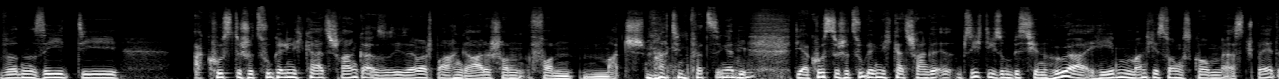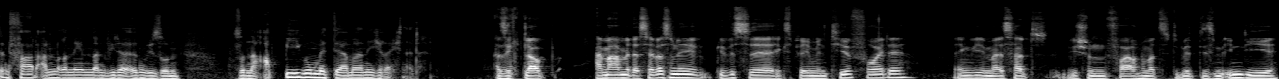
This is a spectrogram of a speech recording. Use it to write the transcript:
würden sie die akustische Zugänglichkeitsschranke. Also Sie selber sprachen gerade schon von Matsch, Martin Pötzinger. Mhm. Die, die akustische Zugänglichkeitsschranke äh, sichtlich so ein bisschen höher heben. Manche Songs kommen erst spät in Fahrt, andere nehmen dann wieder irgendwie so, ein, so eine Abbiegung, mit der man nicht rechnet. Also ich glaube, einmal haben wir da selber so eine gewisse Experimentierfreude. Irgendwie, man ist halt, wie schon vorher auch nochmal mit diesem Indie,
